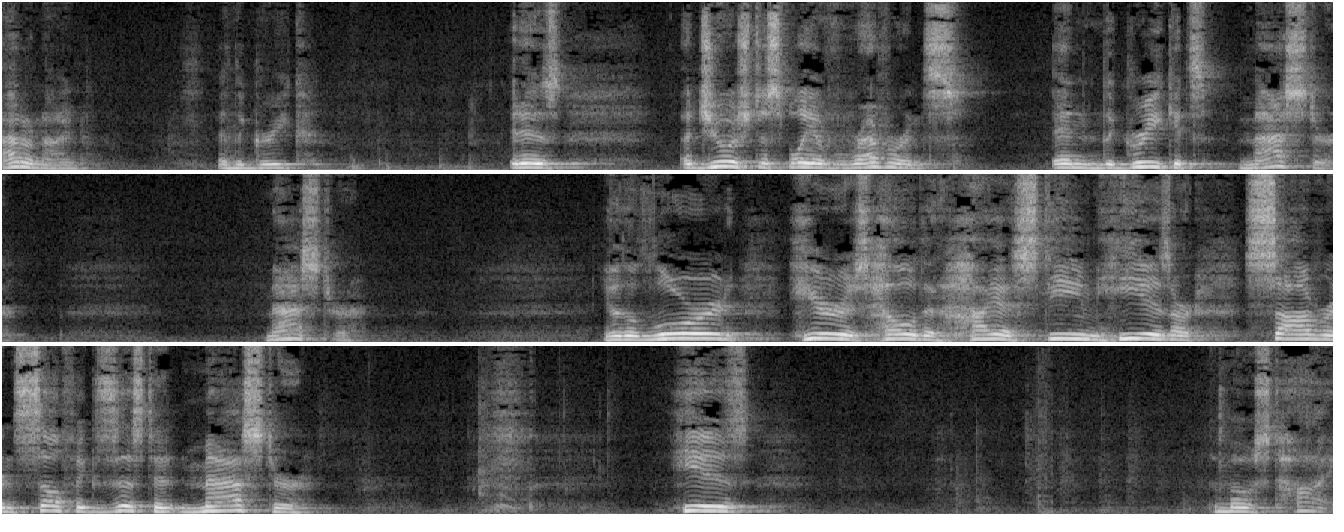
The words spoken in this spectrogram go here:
Adonai in the Greek. It is a Jewish display of reverence. In the Greek, it's master. Master. You know, the Lord here is held in high esteem. He is our sovereign, self existent master. He is the Most High.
